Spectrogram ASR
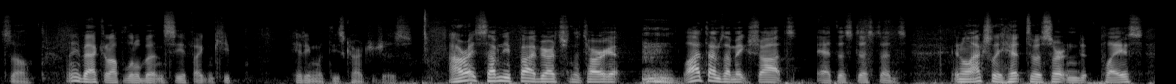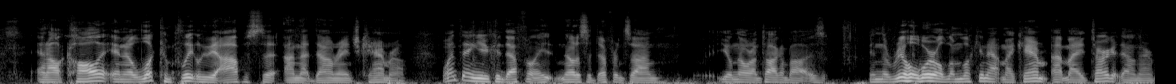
So let me back it up a little bit and see if I can keep hitting with these cartridges. All right, 75 yards from the target. a lot of times I make shots at this distance and it'll actually hit to a certain place and I'll call it and it'll look completely the opposite on that downrange camera. One thing you can definitely notice a difference on, you'll know what I'm talking about, is in the real world, I'm looking at my cam at my target down there.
